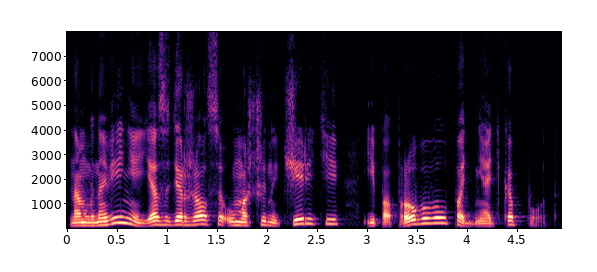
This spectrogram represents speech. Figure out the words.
На мгновение я задержался у машины Черити и попробовал поднять капот.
